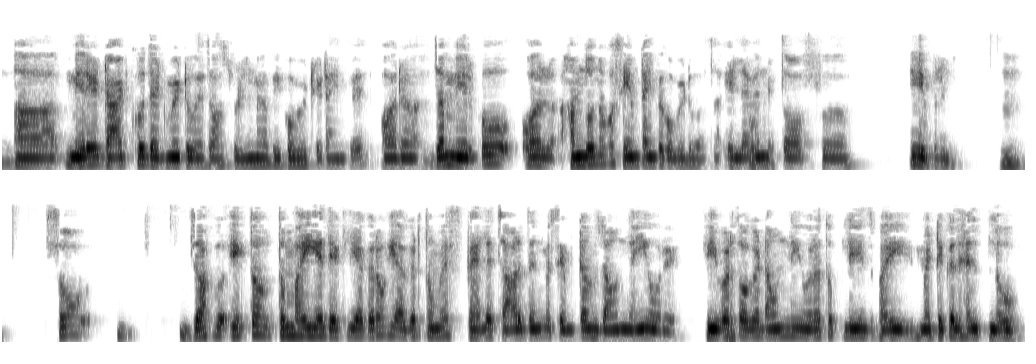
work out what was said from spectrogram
हम्म। मेरे डैड खुद एडमिट हुए थे हॉस्पिटल में अभी कोविड के टाइम पे और हम्म। जब मेरे को और हम दोनों को सेम टाइम पे कोविड हुआ था इलेवेंथ ऑफ़ अप्रैल सो जब एक तो तुम भाई ये देख लिया करो कि अगर तुम्हें पहले चार दिन में सिम्टम्स डाउन नहीं हो रहे फीवर तो अगर डाउन नहीं हो रहा तो प्लीज़ भाई मेडिकल हेल्प लो।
